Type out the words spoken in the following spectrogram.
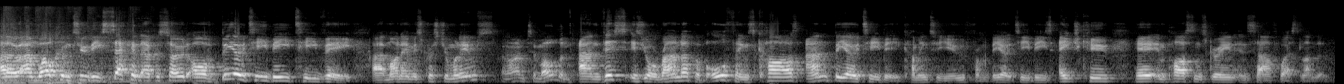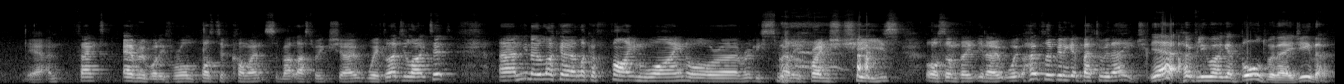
Hello and welcome to the second episode of BOTB TV. Uh, my name is Christian Williams And I'm Tim Oldham. and this is your roundup of all things cars and BOTB coming to you from BOTB's HQ here in Parsons Green in southwest London. Yeah, and thanks everybody for all the positive comments about last week's show. We're glad you liked it. And you know, like a like a fine wine or a really smelly French cheese or something, you know, we hopefully we're going to get better with age. Yeah, hopefully you won't get bald with age either.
